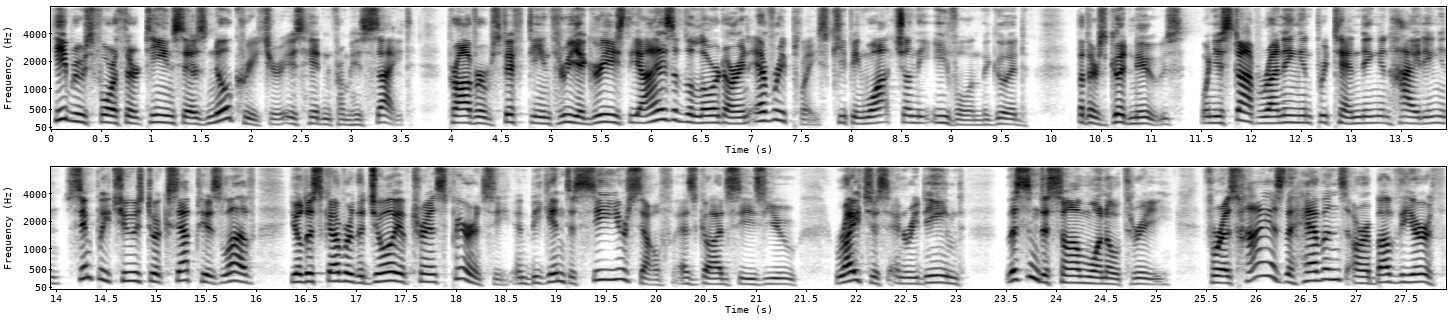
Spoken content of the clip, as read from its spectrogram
Hebrews 4:13 says no creature is hidden from his sight. Proverbs 15:3 agrees the eyes of the Lord are in every place, keeping watch on the evil and the good. But there's good news. When you stop running and pretending and hiding and simply choose to accept His love, you'll discover the joy of transparency and begin to see yourself as God sees you, righteous and redeemed. Listen to Psalm 103 For as high as the heavens are above the earth,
